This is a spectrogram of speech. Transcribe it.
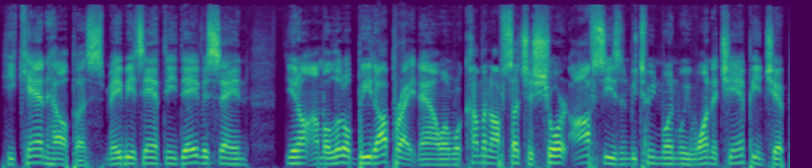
He can help us. Maybe it's Anthony Davis saying, you know, I'm a little beat up right now, and we're coming off such a short off season between when we won a championship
